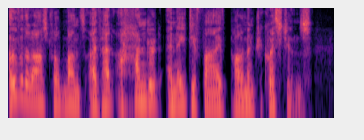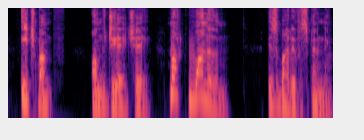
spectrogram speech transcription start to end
over the last 12 months, I've had 185 parliamentary questions each month on the GHA. Not one of them is about overspending.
